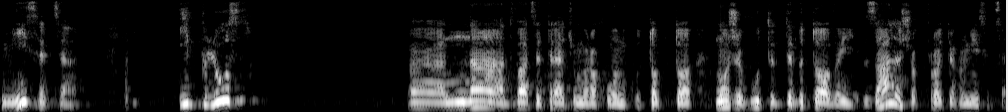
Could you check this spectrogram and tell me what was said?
місяця і плюс е, на 23 му рахунку, тобто може бути дебетовий залишок протягом місяця,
